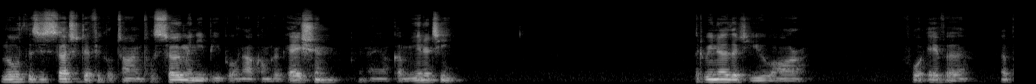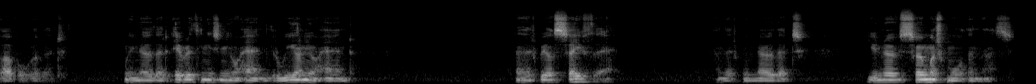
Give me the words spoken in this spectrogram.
Lord, this is such a difficult time for so many people in our congregation, in our community. But we know that you are forever above all of it. We know that everything is in your hand, that we are in your hand, and that we are safe there, and that we know that you know so much more than us.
